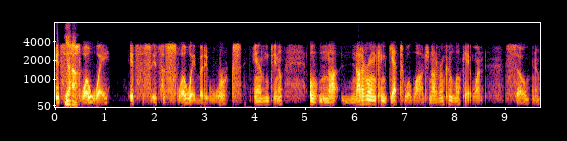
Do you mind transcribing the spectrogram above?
It's yeah. a slow way. It's it's a slow way, but it works. And you know, not not everyone can get to a lodge. Not everyone can locate one. So you know.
